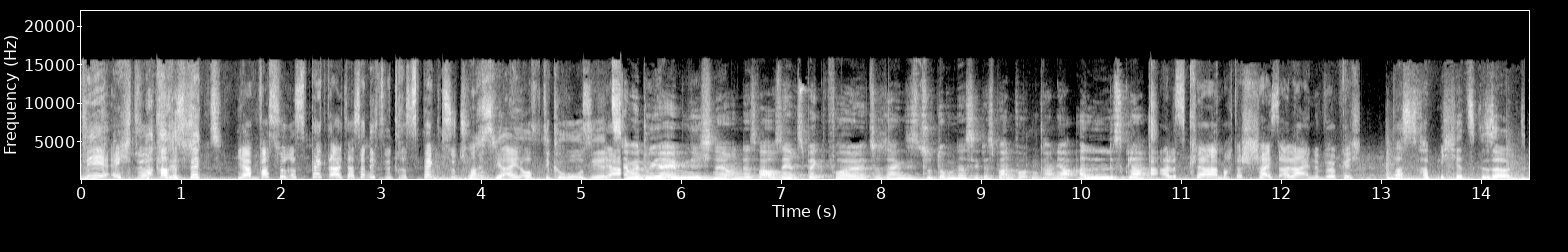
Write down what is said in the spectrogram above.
Nee, echt wirklich. Hab mal Respekt. Ja, was für Respekt, Alter. Das hat nichts mit Respekt zu tun. Machst hier einen auf dicke Hose jetzt. Ja. Aber du ja eben nicht, ne? Und das war auch sehr respektvoll, zu sagen, sie ist zu dumm, dass sie das beantworten kann. Ja, alles klar. Ja, alles klar, mach das Scheiß alleine, wirklich. Was hab ich jetzt gesagt?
